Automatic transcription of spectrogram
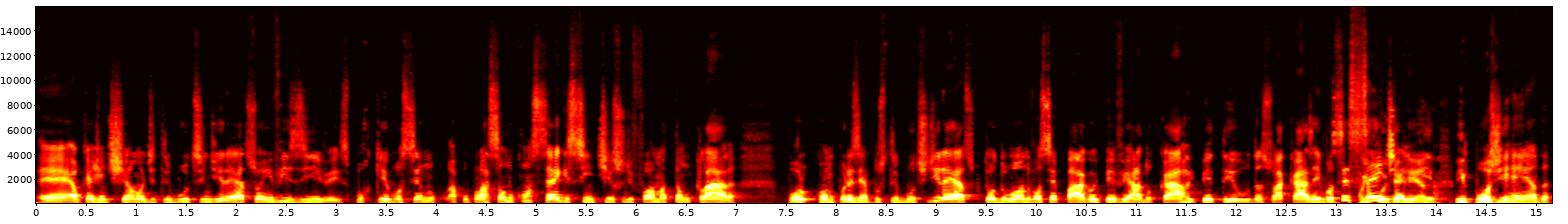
é, é o que a gente chama de tributos indiretos ou invisíveis, porque você não, a população não consegue sentir isso de forma tão clara, por, como por exemplo os tributos diretos, que todo ano você paga o IPVA do carro, IPTU da sua casa, e você o sente ali o imposto de renda,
